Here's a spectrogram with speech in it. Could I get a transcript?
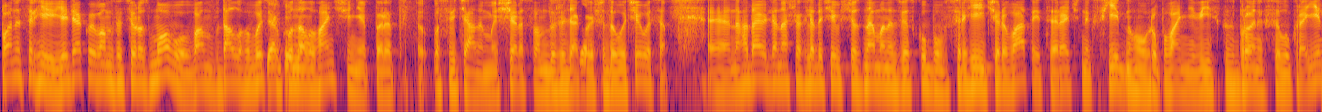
Пане Сергію, я дякую вам за цю розмову. Вам вдалого виступу Дякую на. Луганщині перед освітянами. Ще раз вам дуже дякую, Дякую. що долучилися. Е, нагадаю для наших глядачів, що з нами на зв'язку був Сергій Череватий, це речник східного угрупування військ збройних сил України.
